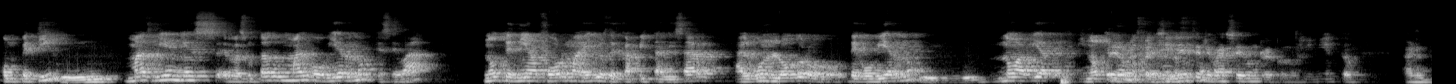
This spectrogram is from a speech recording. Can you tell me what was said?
competir, Mm, más bien es el resultado de un mal gobierno que se va, no tenían forma ellos de capitalizar algún logro de gobierno, mm. no había, y no Pero el presidente le va a hacer un reconocimiento al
